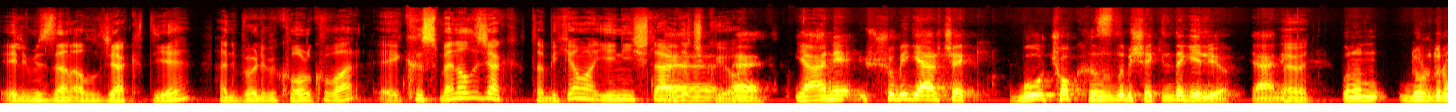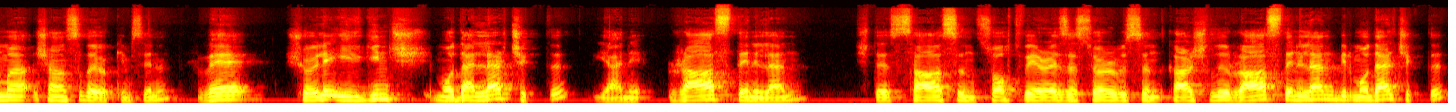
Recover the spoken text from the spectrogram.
elimizden alacak diye. Hani böyle bir korku var. E, kısmen alacak tabii ki ama yeni işler de Ee, çıkıyor. Evet. Yani şu bir gerçek. Bu çok hızlı bir şekilde geliyor. Yani Evet. bunun durdurma şansı da yok kimsenin. Ve şöyle ilginç modeller çıktı. Yani RAS denilen işte SaaS'ın, Software as a Service'ın karşılığı RAS denilen bir model çıktı.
